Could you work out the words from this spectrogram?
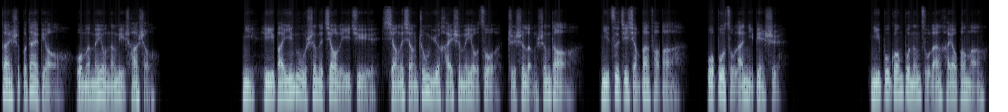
但是不代表我们没有能力插手。”你李白一怒声的叫了一句，想了想，终于还是没有做，只是冷声道：“你自己想办法吧，我不阻拦你便是。你不光不能阻拦，还要帮忙。”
